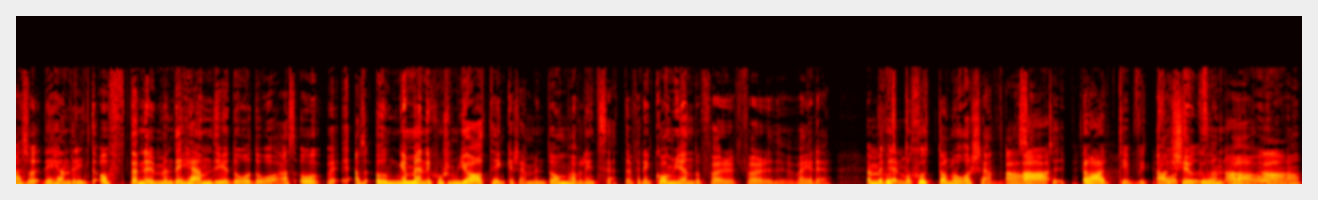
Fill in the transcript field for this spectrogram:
alltså det händer inte ofta nu, men det händer ju då och då. Alltså, och, alltså unga människor som jag tänker så här, men de har väl inte sett den, för den kom ju ändå för, för vad är det, Ja, men den 17, måste... 17 år sedan, alltså, Ja, typ. ja, typ vid Ja, 2000. 2000, ja, och, ja. ja.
